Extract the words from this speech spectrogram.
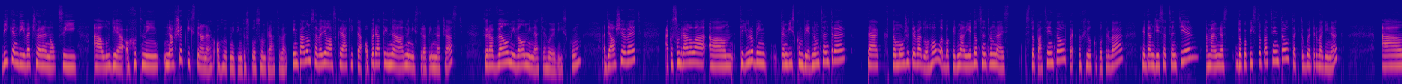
víkendy, večere, noci a ľudia ochotní, na všetkých stranách ochotní týmto spôsobom pracovať. Tým pádom sa vedela skrátiť tá operatívna a administratívna časť, ktorá veľmi, veľmi naťahuje výskum. A ďalšia vec, ako som vravela, um, keď urobím ten výskum v jednom centre, tak to môže trvať dlho, lebo keď má jedno centrum nájsť 100 pacientov, tak to chvíľku potrvá. Keď dám 10 centier a majú nás dokopy 100 pacientov, tak to bude trvať inak. A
